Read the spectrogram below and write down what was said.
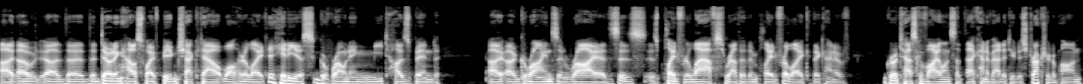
uh, uh, uh, the the doting housewife being checked out while her like hideous groaning meat husband uh, uh, grinds and writhes is is played for laughs rather than played for like the kind of grotesque violence that that kind of attitude is structured upon.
